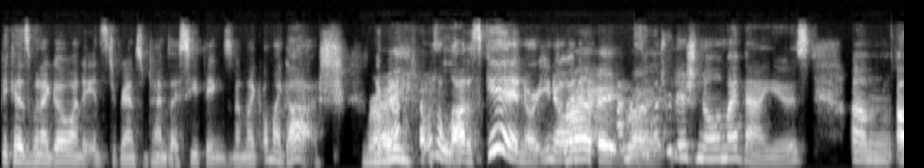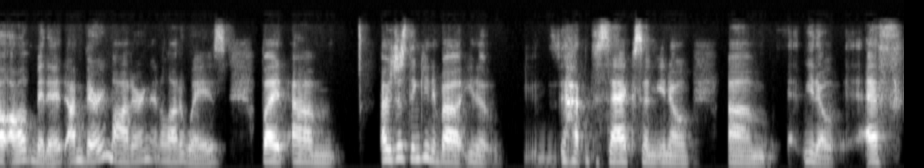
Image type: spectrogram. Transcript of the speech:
because when I go onto Instagram, sometimes I see things and I'm like, oh my gosh, right. Like that, that, was a lot of skin, or you know, right, I'm right. so traditional in my values. Um, I'll, I'll, admit it. I'm very modern in a lot of ways, but um, I was just thinking about you know, sex and you know, um, you know, f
